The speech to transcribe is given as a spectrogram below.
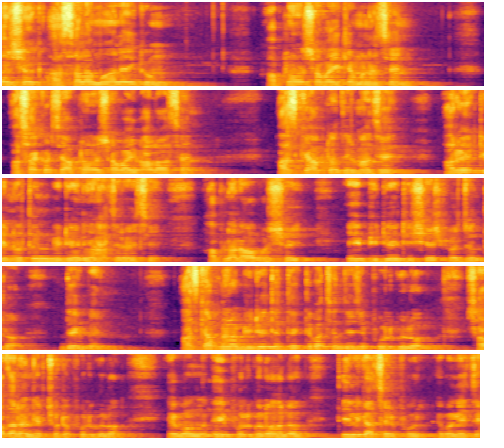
দর্শক, আসসালামু আলাইকুম। আপনারা সবাই কেমন আছেন? আশা করছি আপনারা সবাই ভালো আছেন। আজকে আপনাদের মাঝে আরও একটি নতুন ভিডিও নিয়ে হাজির হয়েছি। আপনারা অবশ্যই এই ভিডিওটি শেষ পর্যন্ত দেখবেন। আজকে আপনারা ভিডিওতে দেখতে পাচ্ছেন যে যে ফুলগুলো, সাদা রঙের ছোট ফুলগুলো এবং এই ফুলগুলো হলো তিল গাছের ফুল এবং এই যে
